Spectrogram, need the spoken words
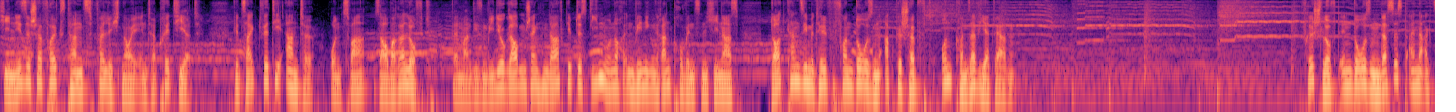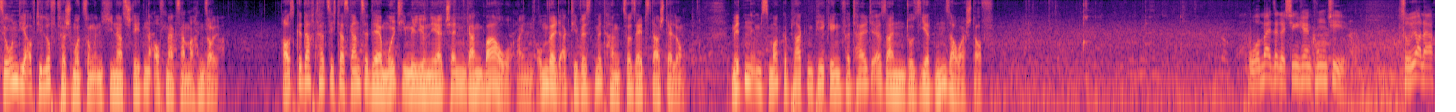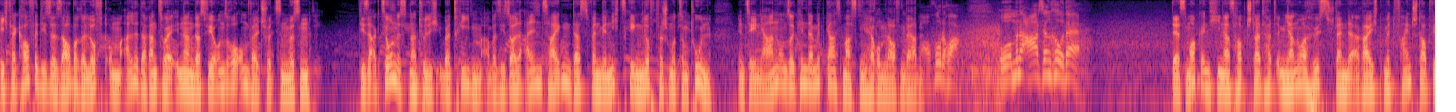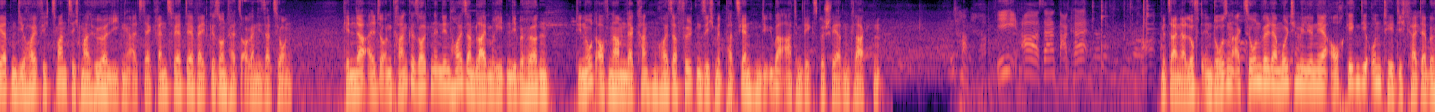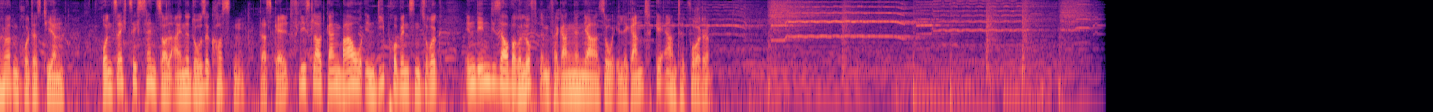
Chinesischer Volkstanz völlig neu interpretiert. Gezeigt wird die Ernte, und zwar sauberer Luft. Wenn man diesem Video Glauben schenken darf, gibt es die nur noch in wenigen Randprovinzen Chinas. Dort kann sie mit Hilfe von Dosen abgeschöpft und konserviert werden. Frischluft in Dosen, das ist eine Aktion, die auf die Luftverschmutzung in Chinas Städten aufmerksam machen soll. Ausgedacht hat sich das Ganze der Multimillionär Chen Gangbao, ein Umweltaktivist mit Hang zur Selbstdarstellung. Mitten im smoggeplagten Peking verteilt er seinen dosierten Sauerstoff. Ich verkaufe diese saubere Luft, um alle daran zu erinnern, dass wir unsere Umwelt schützen müssen. Diese Aktion ist natürlich übertrieben, aber sie soll allen zeigen, dass, wenn wir nichts gegen Luftverschmutzung tun, in zehn Jahren unsere Kinder mit Gasmasken herumlaufen werden. Der Smog in Chinas Hauptstadt hat im Januar Höchststände erreicht mit Feinstaubwerten, die häufig 20 Mal höher liegen als der Grenzwert der Weltgesundheitsorganisation. Kinder, Alte und Kranke sollten in den Häusern bleiben, rieten die Behörden. Die Notaufnahmen der Krankenhäuser füllten sich mit Patienten, die über Atemwegsbeschwerden klagten. Mit seiner Luft in Dosen Aktion will der Multimillionär auch gegen die Untätigkeit der Behörden protestieren. Rund 60 Cent soll eine Dose kosten. Das Geld fließt laut Gang Bao in die Provinzen zurück, in denen die saubere Luft im vergangenen Jahr so elegant geerntet wurde.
